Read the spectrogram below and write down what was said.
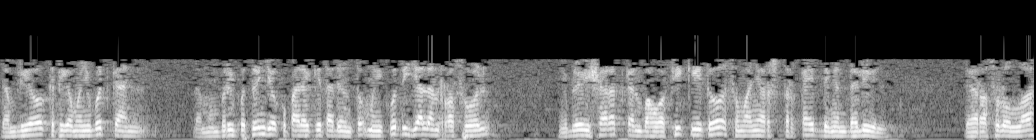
dan beliau ketika menyebutkan dan memberi petunjuk kepada kita dan untuk mengikuti jalan Rasul, ya beliau isyaratkan bahwa fikih itu semuanya harus terkait dengan dalil dari Rasulullah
